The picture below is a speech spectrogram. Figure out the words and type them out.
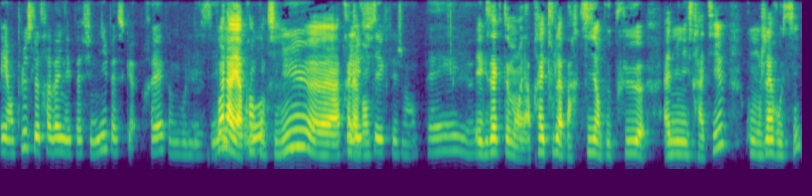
Et en plus, le travail n'est pas fini parce qu'après, comme vous le disiez, voilà, et après on continue. Euh, après la vente, que les gens payent. Exactement. Et après toute la partie un peu plus administrative qu'on gère aussi.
